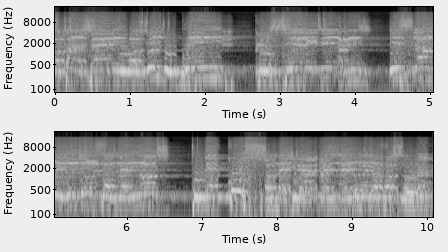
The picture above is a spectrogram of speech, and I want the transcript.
Sultan said he was going to bring Christianity, I mean Islam religion from the north to the coast of Nigeria. I, I know many of us know that.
